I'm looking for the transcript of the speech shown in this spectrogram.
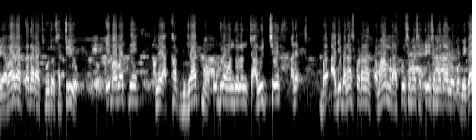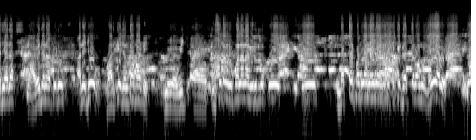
વ્યવહાર રાખતા હતા રાજપૂતો, ક્ષત્રિયો. એ બાબતને અમે આખા ગુજરાતમાં ઉગ્ર આંદોલન ચાલુ જ છે અને આજે બનાસકાંઠાના તમામ રાજપૂત સમાજ, ક્ષત્રિય સમાજના લોકો ભેગા થયા હતા અને આવેદન આપ્યું હતું. અને જો ભારતીય જનતા પાર્ટી પુરુષોત્તમ રૂપાલાના વિરુદ્ધમાં કોઈ કોઈ નક્કર પગલાં નહીં લે ટિકિટ રદ કરવામાં નહીં આવે, તો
